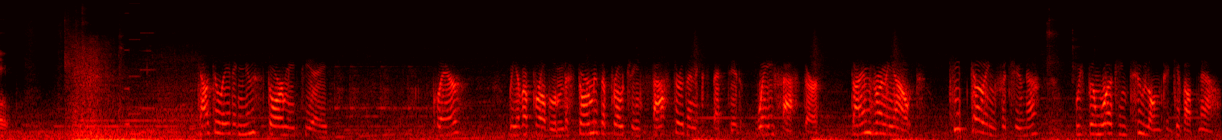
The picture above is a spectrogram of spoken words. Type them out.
Oh, Calculating new storm ETA. Claire, we have a problem. The storm is approaching faster than expected. Way faster. Time's running out. Keep going, Fortuna. We've been working too long to give up now.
